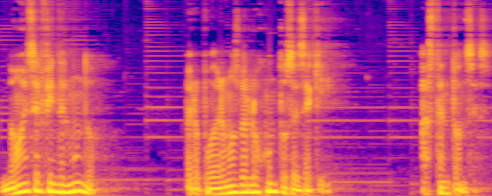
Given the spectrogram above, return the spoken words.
no es el fin del mundo pero podremos verlo juntos desde aquí. Hasta entonces.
